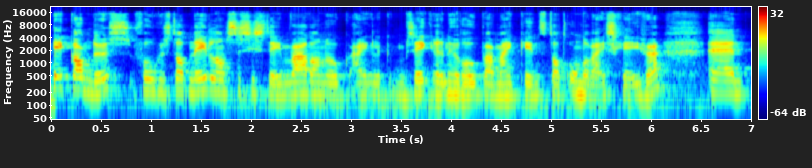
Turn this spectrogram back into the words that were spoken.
ik kan dus volgens dat Nederlandse systeem, waar dan ook eigenlijk, zeker in Europa, mijn kind dat onderwijs geven. En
